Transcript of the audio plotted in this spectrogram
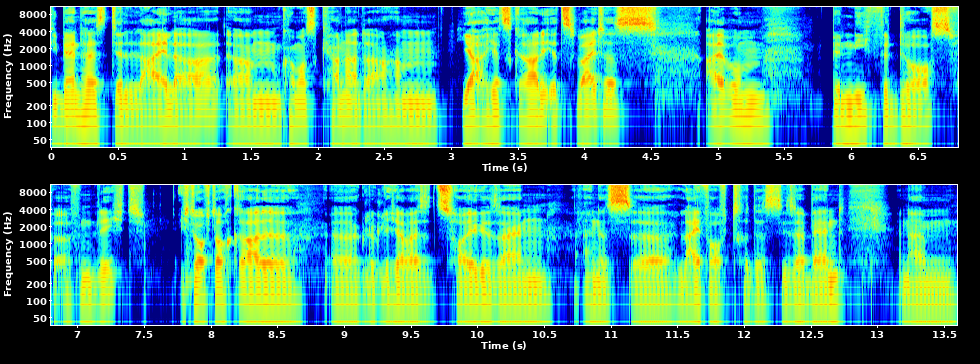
Die Band heißt Delilah, ähm, kommen aus Kanada, haben ja jetzt gerade ihr zweites Album Beneath the Doors veröffentlicht. Ich durfte auch gerade äh, glücklicherweise Zeuge sein eines äh, Live-Auftrittes dieser Band in einem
